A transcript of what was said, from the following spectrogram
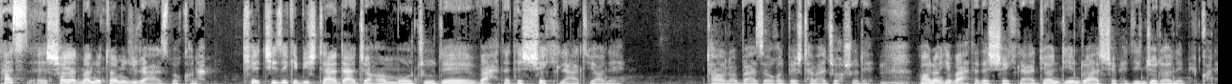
پس شاید من می‌تونم اینجوری عرض بکنم که چیزی که بیشتر در جهان موجوده وحدت شکل ادیانه. تا حالا بعض اوقات بهش توجه شده. و حالا که وحدت شکل ادیان دین رو از شبه دین جدا نمی‌کنه.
